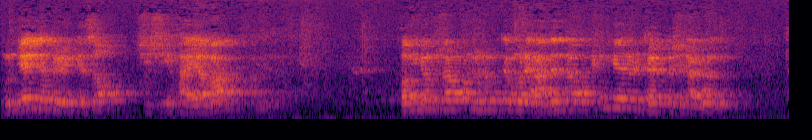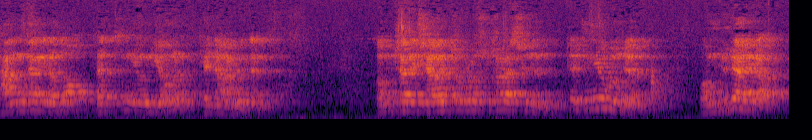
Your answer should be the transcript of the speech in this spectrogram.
문재인 대표님께서 지시하여 검경 수사권 조정 때문에 안 된다고 핑계를 댈 것이라면 당장이라도 대통령령을 개정하면 됩니다. 검찰이 제한적으로 수사할 수 있는 국제 중요 범죄는 법률이 아니라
